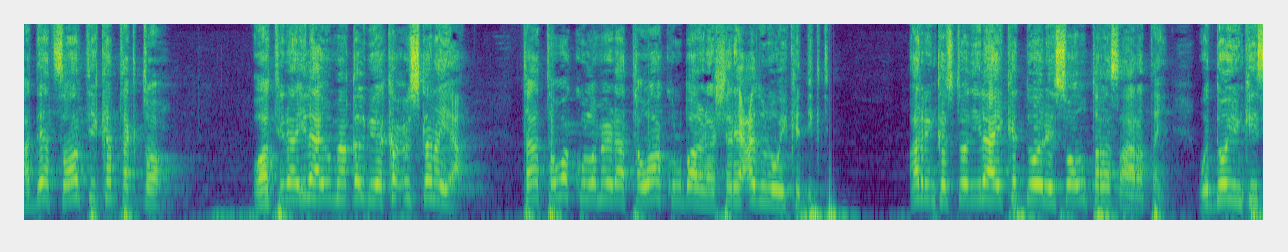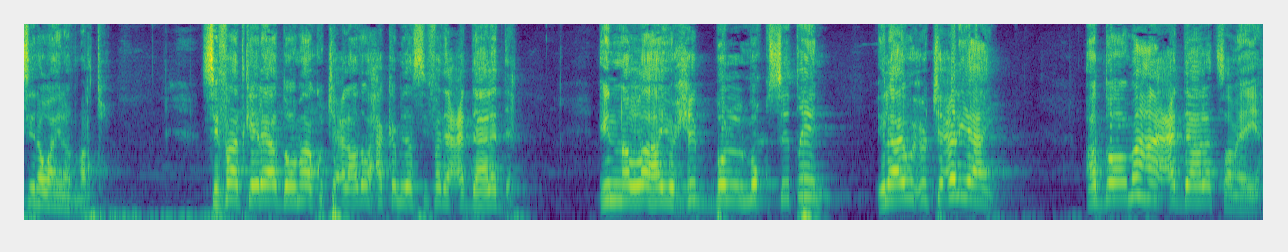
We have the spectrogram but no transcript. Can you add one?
haddaad sababtii ka tagto oo ad tidhaa ilaahay umaan qalbiga ka cuskanaya taa tawakul lama idhaha tawaakul baa la dhaha shareecaduna way ka digtay. Arrin kastood ilaahay ka doonayso ood u tala saaratay waddooyinkiisiina waa inaad marto. Sifaadka ilaahay addoomaha ku jeclaada waxaa ka mid a sifada cadaaladda. Ina allaha yuxibu almuqsitiin ilaahay wuxuu jecel yahay addoomaha cadaalad sameeya.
